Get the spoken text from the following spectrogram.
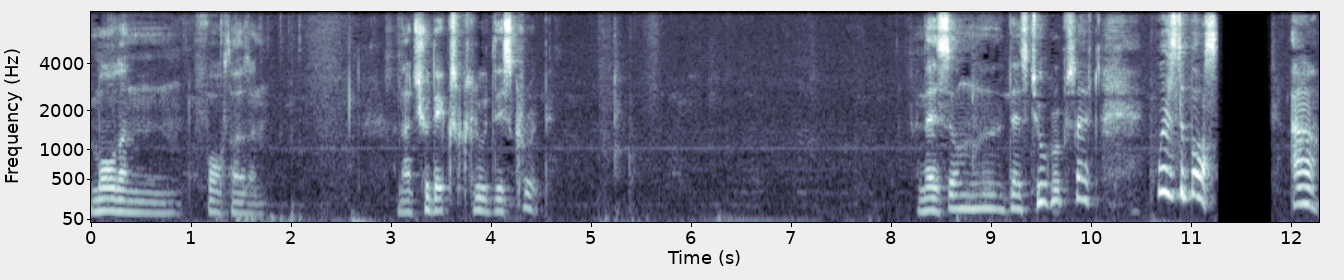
More than 4,000. And that should exclude this group. And there's um, there's two groups left. Where's the boss? Ah,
